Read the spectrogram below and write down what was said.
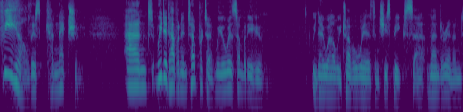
feel this connection. And we did have an interpreter. We were with somebody who we know well, we travel with, and she speaks uh, Mandarin. And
